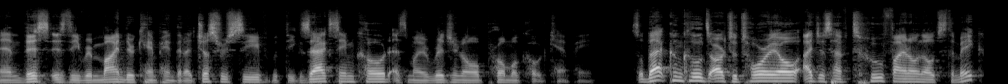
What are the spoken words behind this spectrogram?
And this is the reminder campaign that I just received with the exact same code as my original promo code campaign. So that concludes our tutorial. I just have two final notes to make.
